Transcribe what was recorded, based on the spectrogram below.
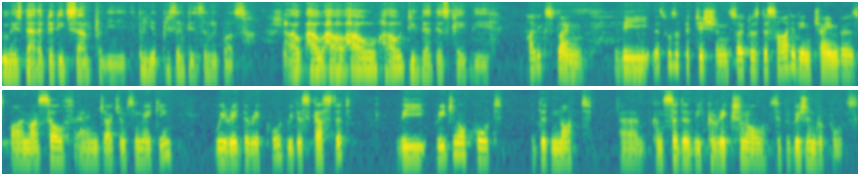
misdirected itself to the three pre-sentencing reports. Sure. How, how, how, how, how did that escape the, I'll explain. The, this was a petition, so it was decided in chambers by myself and Judge Msimeki. We read the record, we discussed it. The regional court did not um, consider the correctional supervision reports.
